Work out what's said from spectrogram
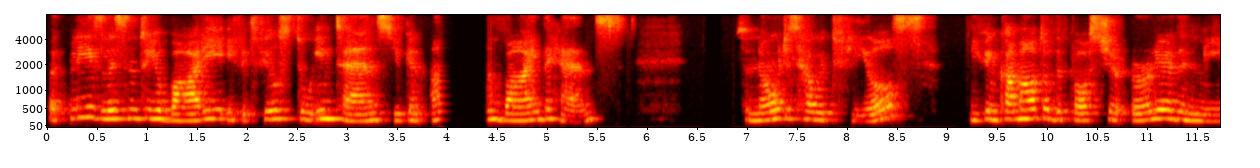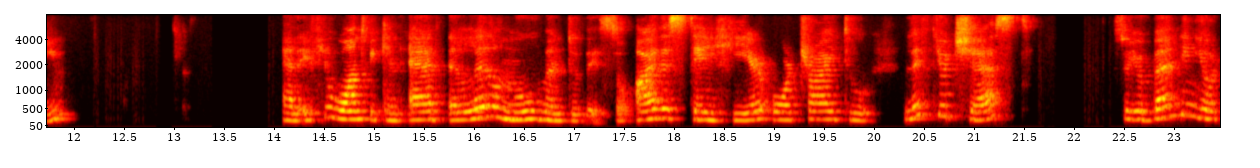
But please listen to your body. If it feels too intense, you can unbind the hands. So notice how it feels. You can come out of the posture earlier than me. And if you want, we can add a little movement to this. So either stay here or try to lift your chest. So you're bending your,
